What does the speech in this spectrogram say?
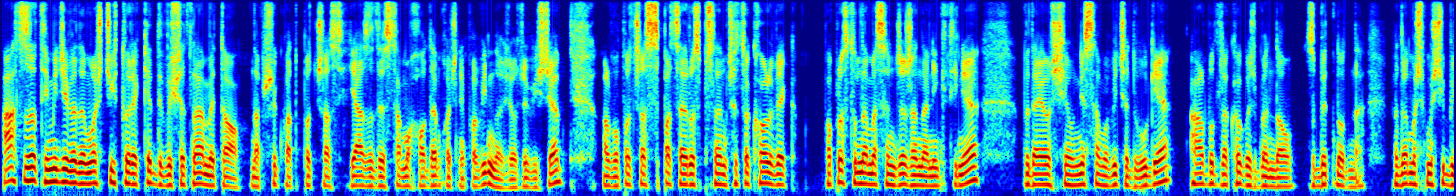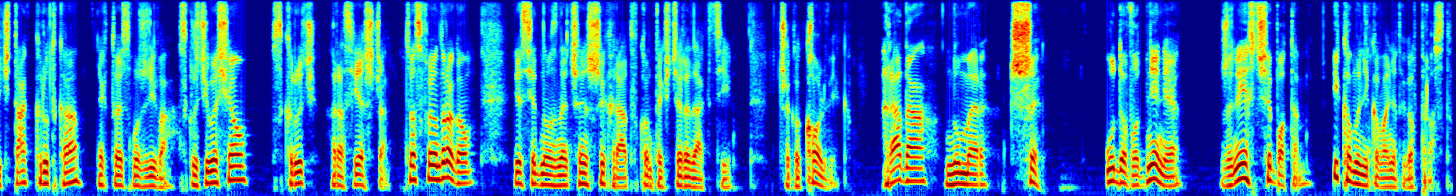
a co za tym idzie wiadomości, które kiedy wyświetlamy to na przykład podczas jazdy samochodem, choć nie powinno się oczywiście, albo podczas spaceru z psem czy cokolwiek, po prostu na Messengerze, na LinkedInie wydają się niesamowicie długie albo dla kogoś będą zbyt nudne. Wiadomość musi być tak krótka, jak to jest możliwe. Skróciłeś ją? Skróć raz jeszcze. Co swoją drogą jest jedną z najczęstszych rad w kontekście redakcji czegokolwiek. Rada numer 3. Udowodnienie, że nie jest się botem i komunikowanie tego wprost.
